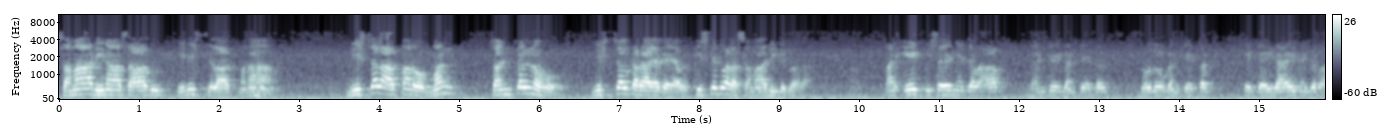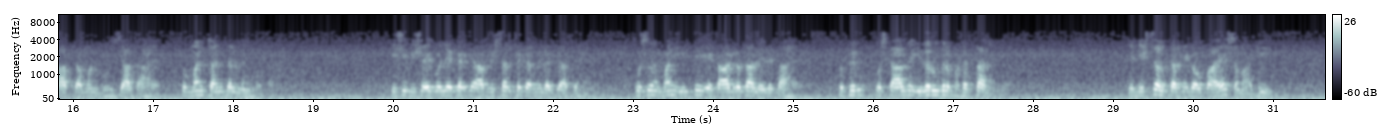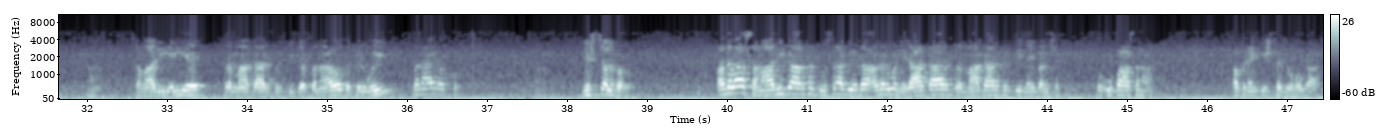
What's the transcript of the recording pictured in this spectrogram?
समाधि ना साधु विनिश्चलात्मन। निश्चल आत्मा रहो, मन चंचल न हो, निश्चल कराया गया हो। किसके द्वारा? समाधि के द्वारा। मान एक विषय में जब आप घंटे घंटे तक, दो दो घंटे तक एक गहराई में जब आपका मन घुस जाता है तो मन चंचल नहीं होता। किसी विषय को लेकर के आप रिसर्च करने लग जाते हैं। उसमें मन इतनी एकाग्रता ले लेता है तो फिर उस काल में इधर उधर भटकता नहीं है। ये निश्चल करने का उपाय है समाधि। समाधि यही है, ब्रह्माकार वृत्ति जब बनाओ तो फिर वही बनाए रखो। निश्चल करो। अथवा समाधि का अर्थ दूसरा भी होता अगर वो निराकार, ब्रह्माकार वृत्ति नहीं बन सकी तो उपासना, अपने इष्ट जो होगा,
